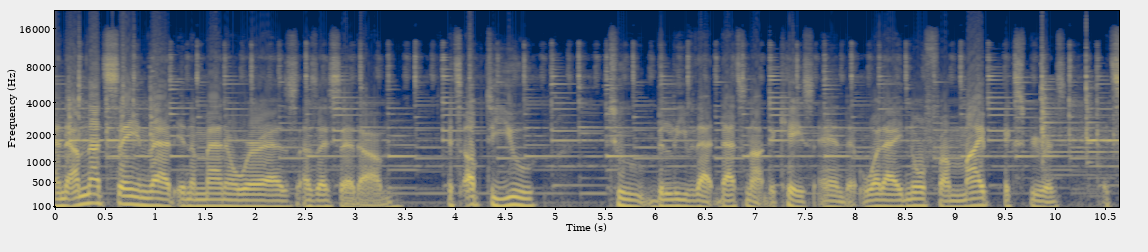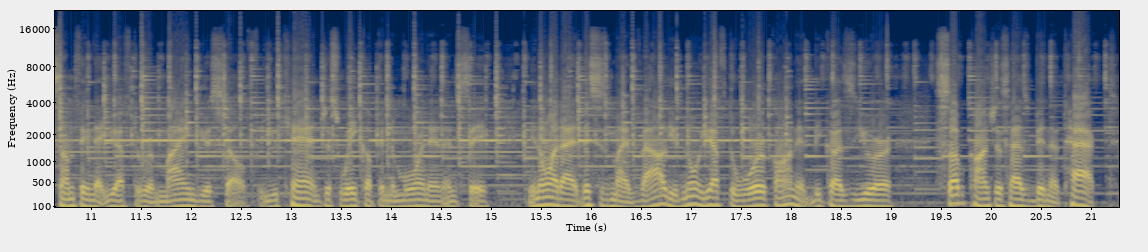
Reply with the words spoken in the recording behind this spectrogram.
and I'm not saying that in a manner whereas, as I said, um, it's up to you to believe that that's not the case. And what I know from my experience, it's something that you have to remind yourself. You can't just wake up in the morning and say, you know what, I, this is my value. No, you have to work on it because your subconscious has been attacked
